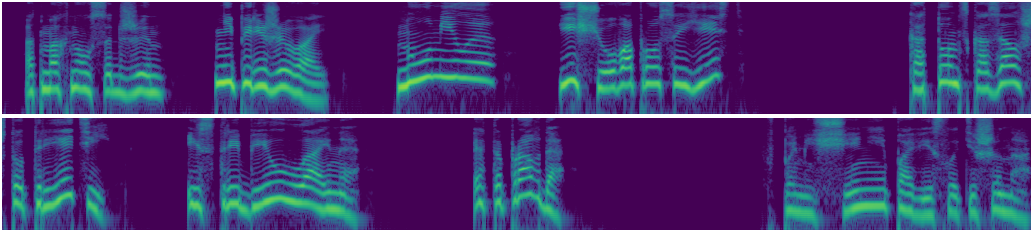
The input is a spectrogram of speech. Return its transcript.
— отмахнулся Джин. «Не переживай. Ну, милая, еще вопросы есть?» Катон сказал, что третий истребил Лайне, Это правда?» В помещении повисла тишина.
